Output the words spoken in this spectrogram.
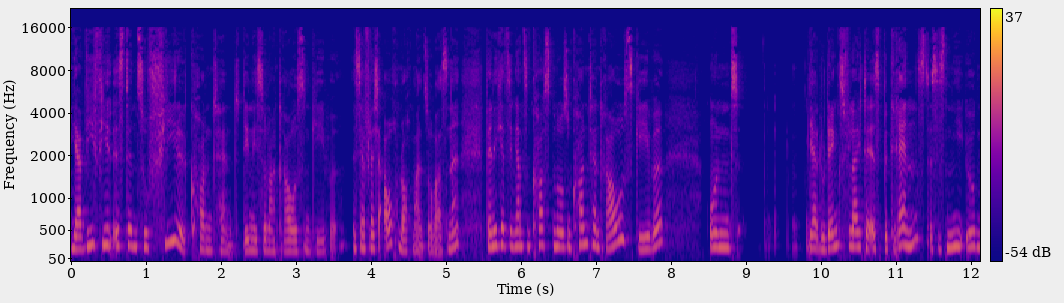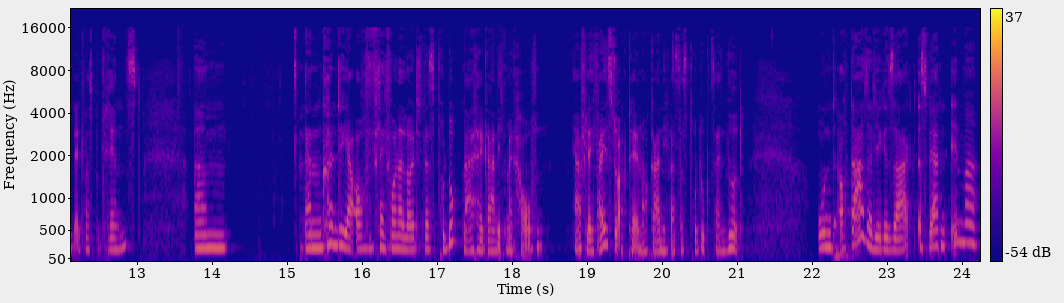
ja, wie viel ist denn zu viel Content, den ich so nach draußen gebe? Ist ja vielleicht auch noch mal sowas, ne? Wenn ich jetzt den ganzen kostenlosen Content rausgebe und ja, du denkst vielleicht, der ist begrenzt, es ist nie irgendetwas begrenzt, ähm, dann könnte ja auch, vielleicht wollen da Leute das Produkt nachher gar nicht mehr kaufen. Ja, vielleicht weißt du aktuell noch gar nicht, was das Produkt sein wird. Und auch da sei dir gesagt, es werden immer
